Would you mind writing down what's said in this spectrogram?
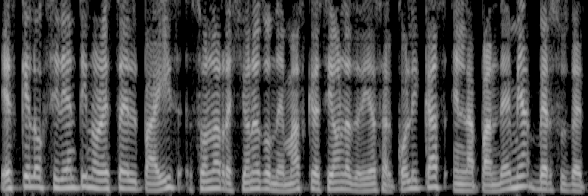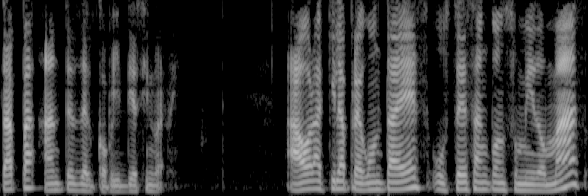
es que el occidente y noreste del país son las regiones donde más crecieron las bebidas alcohólicas en la pandemia versus la etapa antes del COVID-19. Ahora aquí la pregunta es, ¿ustedes han consumido más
